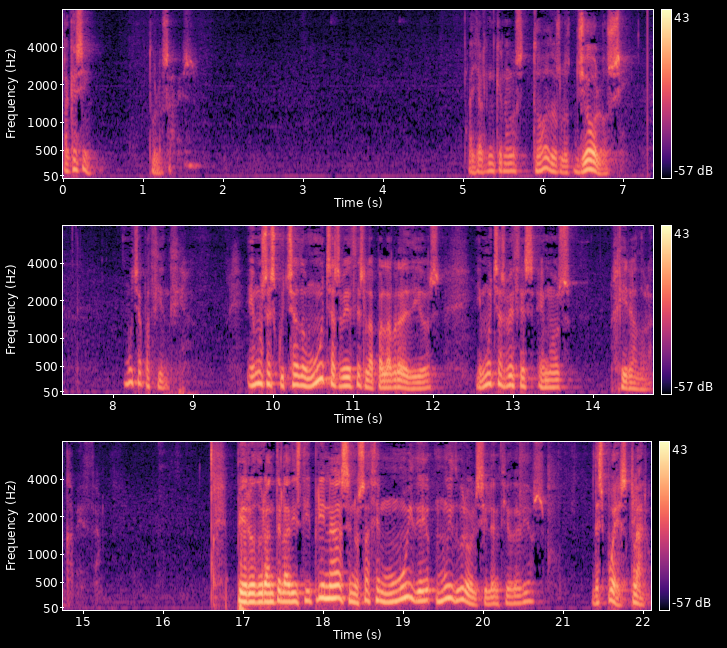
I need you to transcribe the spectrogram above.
¿A qué sí? Tú lo sabes. Hay alguien que no lo sé. Todos los. Yo lo sé. Mucha paciencia. Hemos escuchado muchas veces la palabra de Dios y muchas veces hemos girado la cabeza. Pero durante la disciplina se nos hace muy, muy duro el silencio de Dios. Después, claro.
